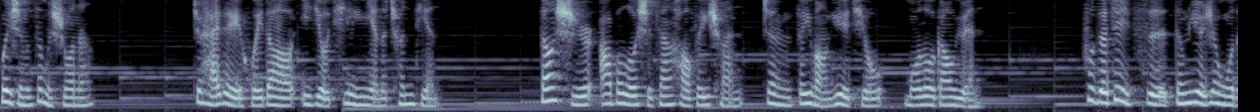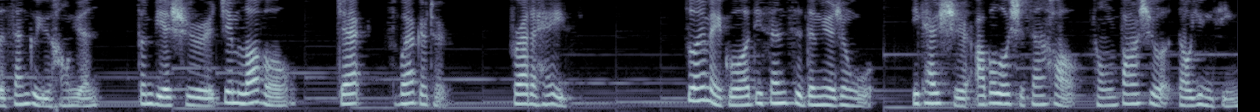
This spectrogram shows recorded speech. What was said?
为什么这么说呢？这还得回到一九七零年的春天，当时阿波罗十三号飞船正飞往月球摩洛高原。负责这次登月任务的三个宇航员分别是 Jim Lovell、Jack Swigert、Fred Haise。作为美国第三次登月任务，一开始阿波罗十三号从发射到运行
